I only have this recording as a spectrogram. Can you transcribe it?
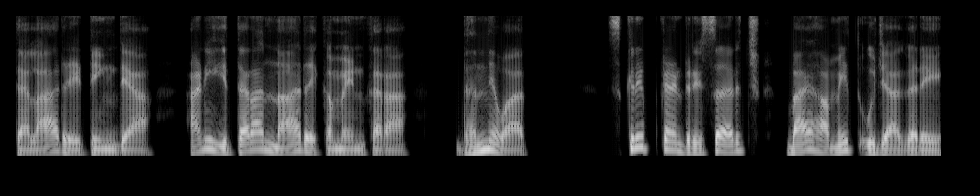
त्याला रेटिंग द्या आणि इतरांना रेकमेंड करा. धन्यवाद. Script and research by Amit Ujagare.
